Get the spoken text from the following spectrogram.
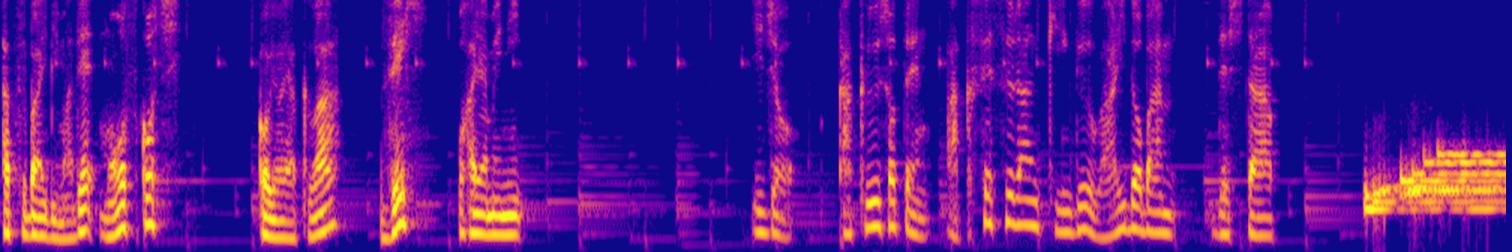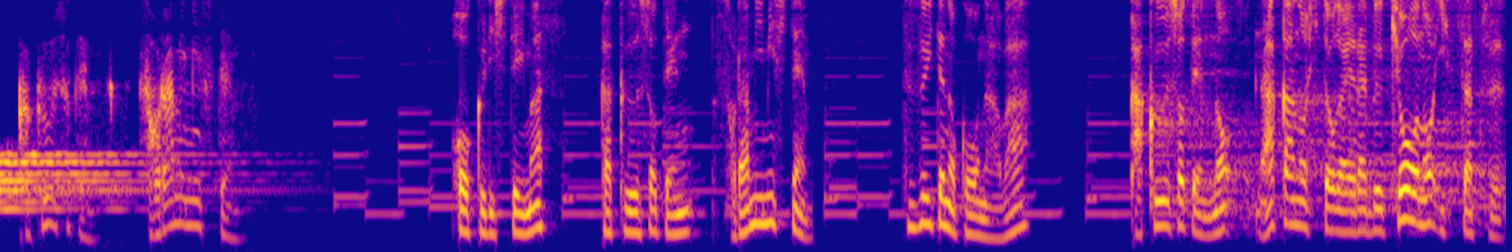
発売日までもう少し。ご予約はぜひお早めに。以上架空書店アクセスランキングワイド版でした。架空書店空耳視点。お送りしています。架空書店空耳視点。続いてのコーナーは架空書店の中の人が選ぶ今日の一冊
